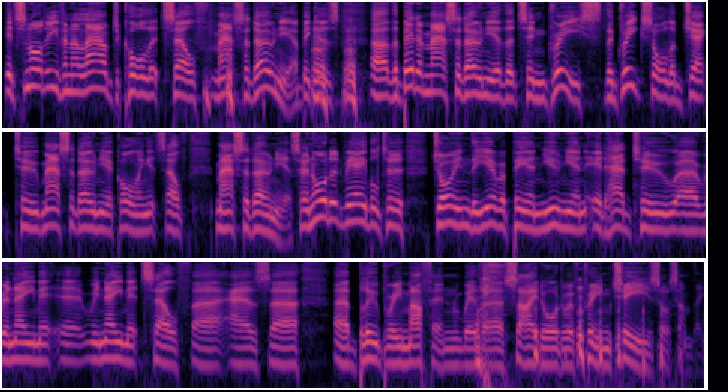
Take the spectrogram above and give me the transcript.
it's not even allowed to call itself Macedonia because uh, the bit of Macedonia that's in Greece, the Greeks all object to Macedonia calling itself Macedonia. So in order to be able to join the European Union, it had to uh, rename it uh, rename itself uh, as uh, a blueberry muffin with a side order of cream cheese or something.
